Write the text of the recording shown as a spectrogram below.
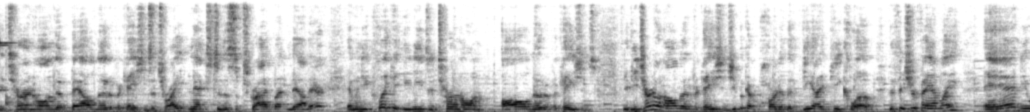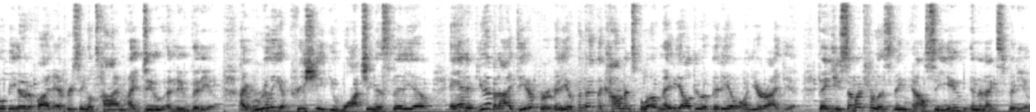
you turn on the bell notifications. It's right next to the subscribe button down there and when you click it you need to turn on all notifications. If you turn on all notifications you become part of the VIP club the Fisher family and you will be notified every single time I do a new video. I really appreciate you watching this video and if you have an idea for a video put that in the comments below. Maybe I'll do a video on your idea. Thank you so much for listening and I'll see you in the next video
